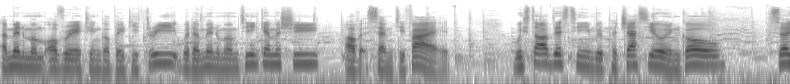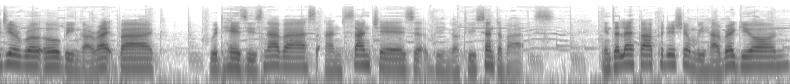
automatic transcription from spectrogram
a minimum of rating of 83 with a minimum team chemistry of 75. We start this team with Pacheco in goal, Sergio Roto being our right back, with Jesus Navas and Sanchez being our two centre backs. In the left back position we have Reguilon,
